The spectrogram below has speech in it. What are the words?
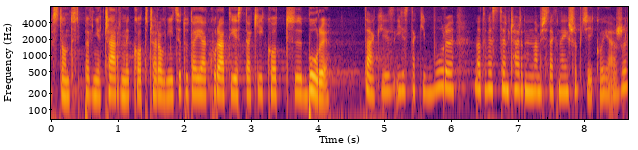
Stąd pewnie czarny kot czarownicy. Tutaj akurat jest taki kot bury. Tak, jest, jest taki bury, natomiast ten czarny nam się tak najszybciej kojarzy,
